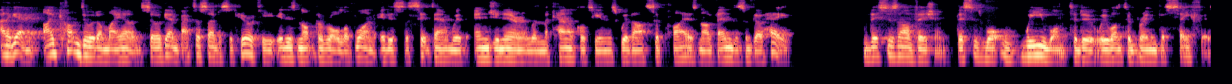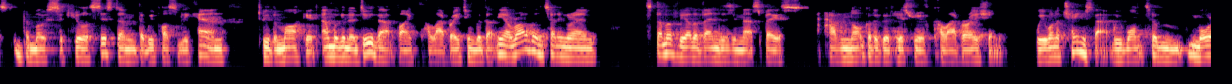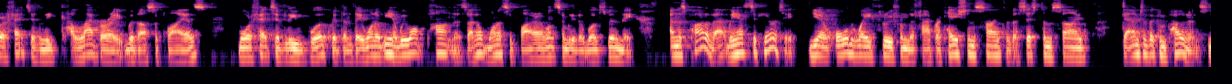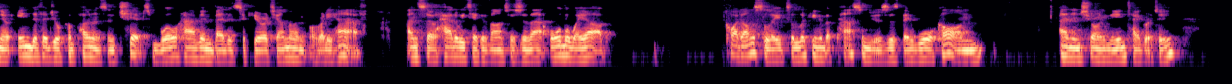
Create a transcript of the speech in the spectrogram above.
And again, I can't do it on my own. So again, back to cybersecurity, it is not the role of one. It is to sit down with engineering, with mechanical teams, with our suppliers and our vendors, and go, hey this is our vision. This is what we want to do. We want to bring the safest, the most secure system that we possibly can to the market. And we're going to do that by collaborating with that. You know, rather than turning around, some of the other vendors in that space have not got a good history of collaboration. We want to change that. We want to more effectively collaborate with our suppliers more effectively work with them. They want to, you know, we want partners. I don't want a supplier. I want somebody that works with me. And as part of that, we have security, you know, all the way through from the fabrication side to the system side down to the components. You know, individual components and chips will have embedded security on them and already have. And so, how do we take advantage of that all the way up? Quite honestly, to looking at the passengers as they walk on and ensuring the integrity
